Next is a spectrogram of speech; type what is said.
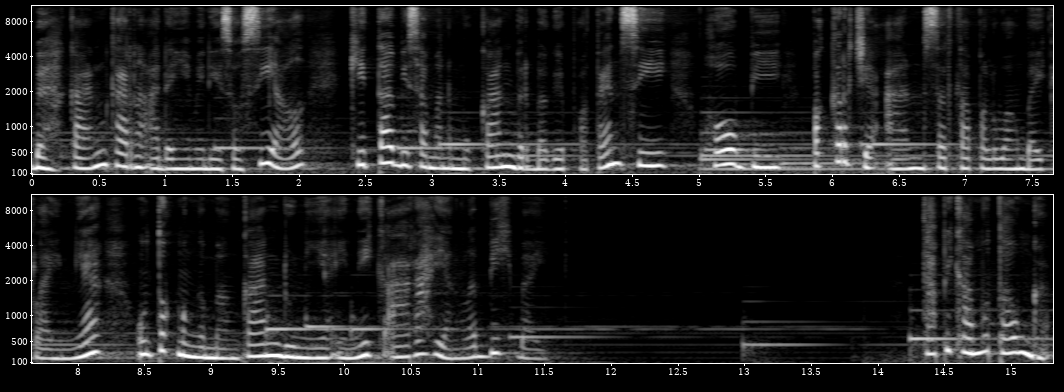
Bahkan karena adanya media sosial, kita bisa menemukan berbagai potensi, hobi, pekerjaan, serta peluang baik lainnya untuk mengembangkan dunia ini ke arah yang lebih baik. Tapi kamu tahu nggak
